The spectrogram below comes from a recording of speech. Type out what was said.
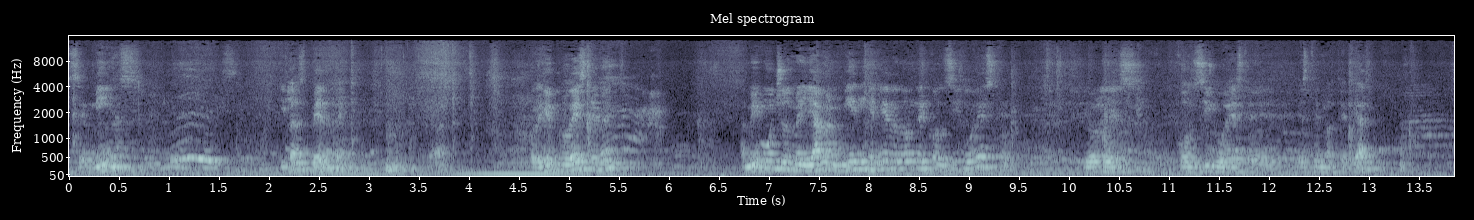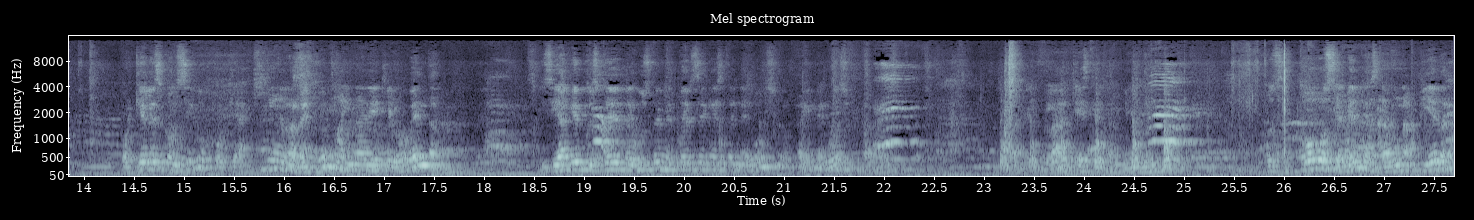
semillas y las venden por ejemplo, este, ¿ven? A mí muchos me llaman, bien ingeniero, ¿dónde consigo esto? Yo les consigo este, este material. ¿Por qué les consigo? Porque aquí en la región no hay nadie que lo venda. Y si a alguien de ustedes le gusta meterse en este negocio, hay negocio para el plan este también. Entonces todo se vende hasta una piedra.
